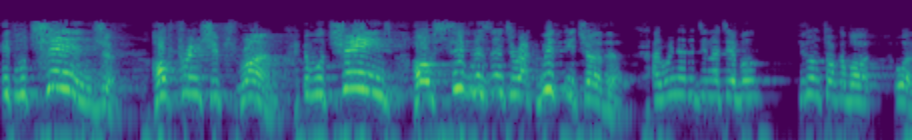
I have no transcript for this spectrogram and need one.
It will change how friendships run. It will change how siblings interact with each other. And when at the dinner table, you don't talk about, well,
